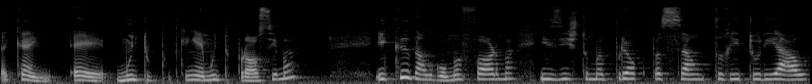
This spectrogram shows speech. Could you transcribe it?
a quem é muito, quem é muito próxima e que de alguma forma existe uma preocupação territorial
